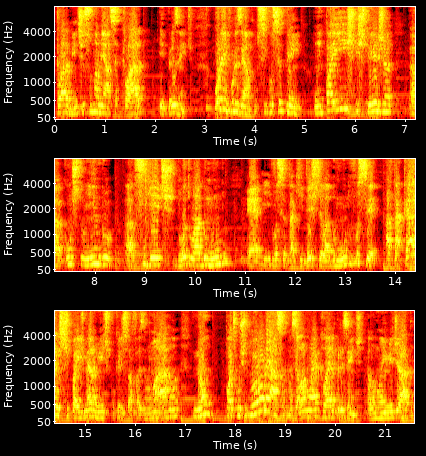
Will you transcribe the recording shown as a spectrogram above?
claramente isso é uma ameaça clara e presente. Porém, por exemplo, se você tem um país que esteja uh, construindo uh, foguetes do outro lado do mundo é, e você está aqui deste lado do mundo, você atacar este país meramente porque ele está fazendo uma arma não pode constituir uma ameaça, mas ela não é clara e presente, ela não é imediata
